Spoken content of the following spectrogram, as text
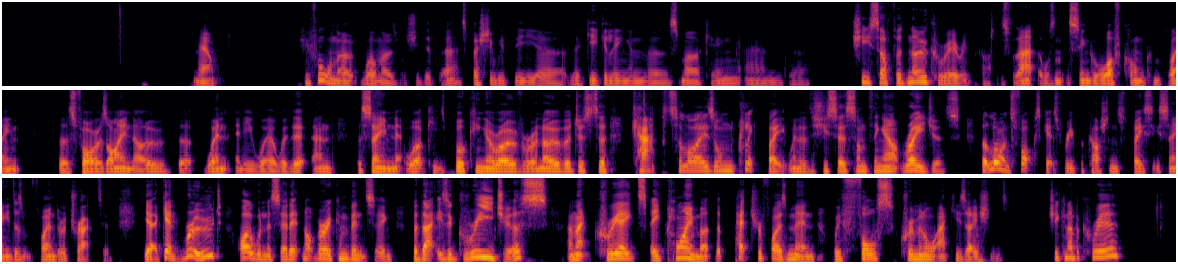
Now, she full know, well knows what she did there, especially with the uh, the giggling and the smirking, and uh, she suffered no career repercussions for that. There wasn't a single Ofcom complaint, as far as I know, that went anywhere with it. And the same network keeps booking her over and over just to capitalize on clickbait whenever she says something outrageous. But Laurence Fox gets repercussions for basically saying he doesn't find her attractive. Yeah, again, rude. I wouldn't have said it, not very convincing, but that is egregious. And that creates a climate that petrifies men with false criminal accusations. She can have a career?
